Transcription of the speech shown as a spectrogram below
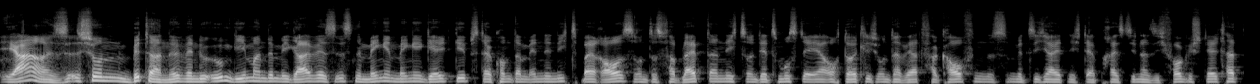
Ja, es ist schon bitter, ne? Wenn du irgendjemandem, egal wer es ist, eine Menge, Menge Geld gibst, da kommt am Ende nichts bei raus und es verbleibt dann nichts und jetzt musste er auch deutlich unter Wert verkaufen. Das ist mit Sicherheit nicht der Preis, den er sich vorgestellt hat.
